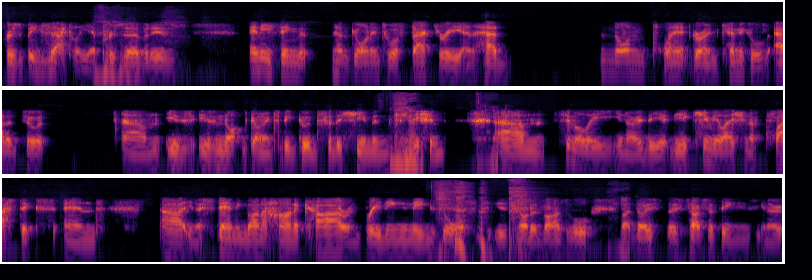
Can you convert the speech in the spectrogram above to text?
pres- exactly, yeah, preservatives, anything that has gone into a factory and had non-plant grown chemicals added to it um, is is not going to be good for the human Yeah. condition. Um, similarly, you know, the the accumulation of plastics and uh, you know, standing behind a car and breathing in the exhaust is not advisable. But those those types of things, you know,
